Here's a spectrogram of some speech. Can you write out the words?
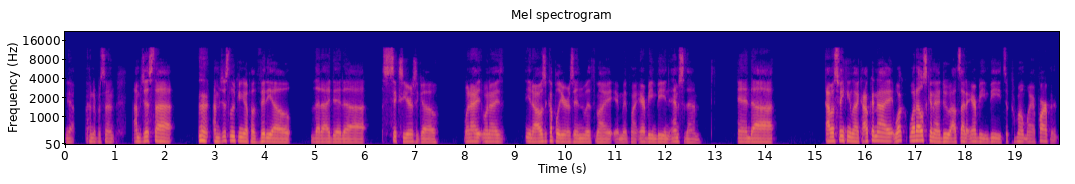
Yeah, Hundred percent. I'm just uh, I'm just looking up a video that I did uh six years ago when I when I you know I was a couple years in with my with my Airbnb in Amsterdam, and uh, I was thinking like, how can I what what else can I do outside of Airbnb to promote my apartment?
